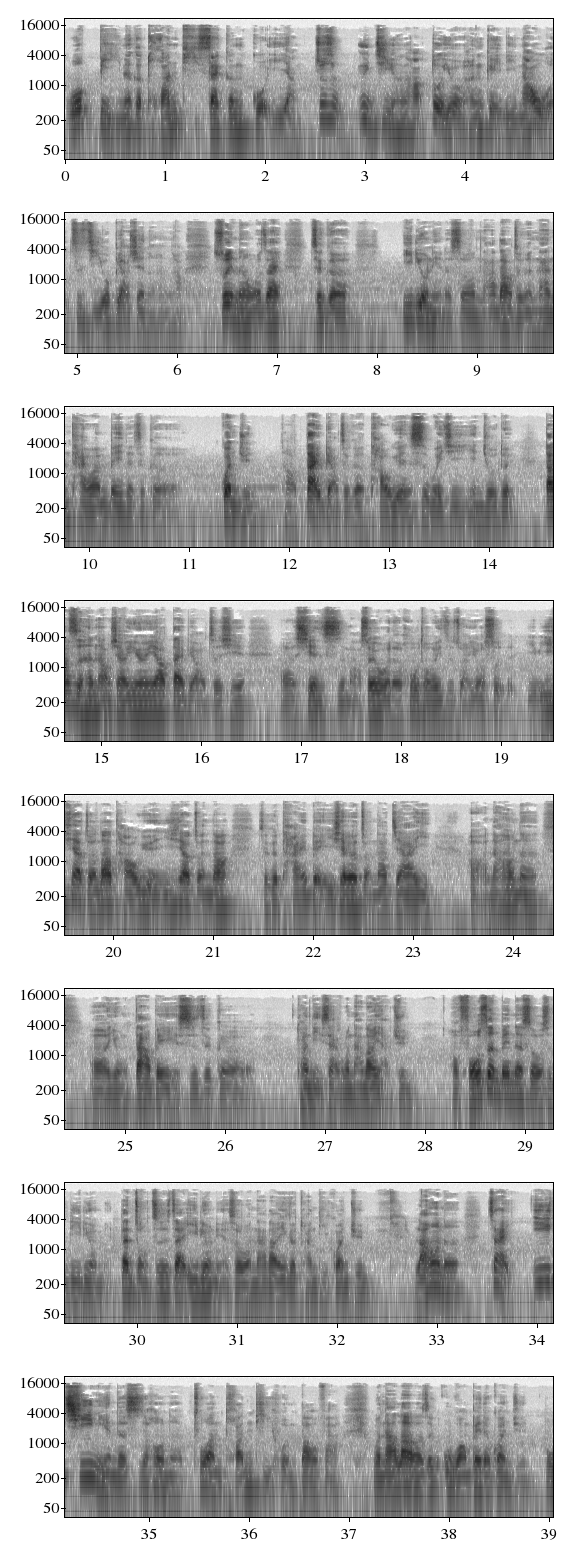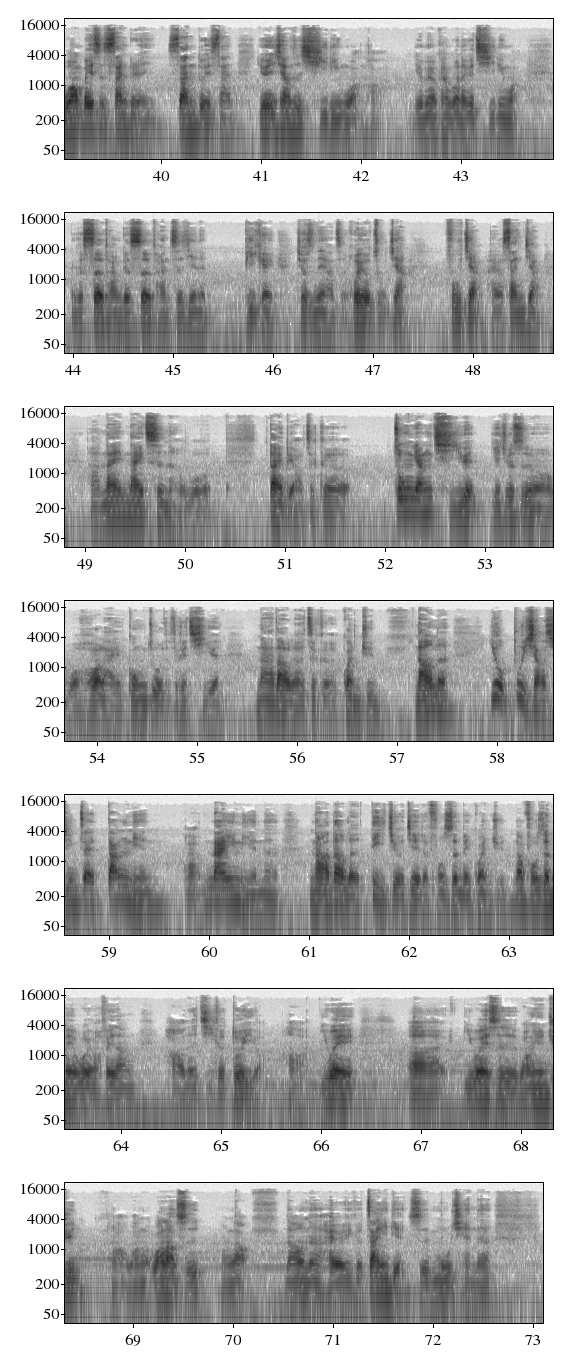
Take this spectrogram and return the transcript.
我比那个团体赛跟鬼一样，就是运气很好，队友很给力，然后我自己又表现得很好，所以呢，我在这个一六年的时候拿到这个南台湾杯的这个冠军，好代表这个桃园市危机研究队。当时很好笑，因为要代表这些呃县市嘛，所以我的户头一直转，有时一下转到桃园，一下转到这个台北，一下又转到嘉义，好，然后呢，呃，永大杯也是这个团体赛，我拿到亚军。哦，佛圣杯那时候是第六名，但总之在一六年的时候，我拿到一个团体冠军。然后呢，在一七年的时候呢，突然团体魂爆发，我拿到了这个武王杯的冠军。武王杯是三个人三对三，有点像是麒麟网哈，有没有看过那个麒麟网？那个社团跟社团之间的 PK 就是那样子，会有主将、副将还有三将。啊，那那一次呢，我代表这个中央棋院，也就是我后来工作的这个棋院，拿到了这个冠军。然后呢？又不小心在当年啊那一年呢拿到了第九届的佛生杯冠军。那佛生杯我有非常好的几个队友，哈，一位呃一位是王元军啊王王老师王老，然后呢还有一个张一点是目前呢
